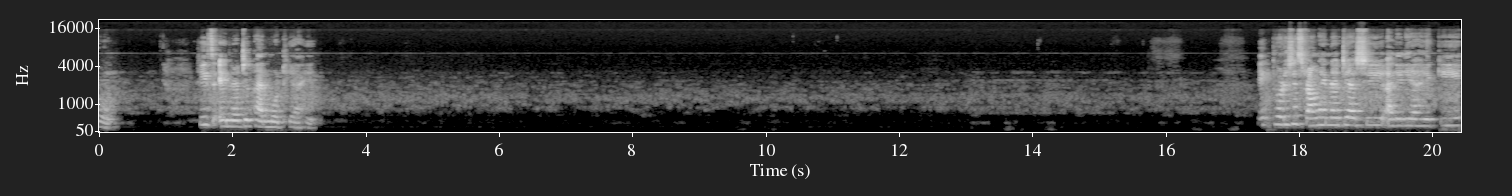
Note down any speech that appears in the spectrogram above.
हो. हीच एनर्जी फार मोठी आहे. एक थोडीशी स्ट्रॉंग एनर्जी अशी आलेली आहे की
